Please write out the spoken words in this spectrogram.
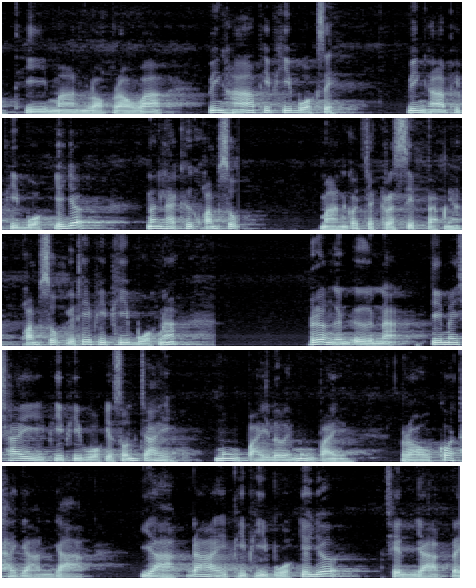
ๆ ที่มานหลอกเราว่า วิ่งหาพีพีบวกสิ วิ่งหาพีพีบวกเยอะ ๆ นั่นแหละคือความสุข มานก็จะกระซิบแบบนี้ความสุขอยู่ที่พีพีบวกนะ เรื่องอื่นๆน่ะที่ไม่ใช่พีพีบวกอย่าสนใจ มุ่งไปเลยมุ่งไป เราก็ทยานอยากอยากได้พีพีบวกเยอะๆ เช่นอยากได้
